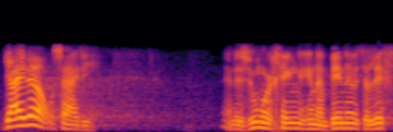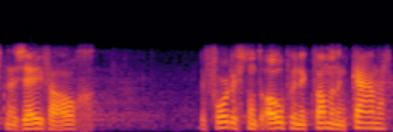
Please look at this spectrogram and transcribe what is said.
Jij wel, zei hij. En de zoemer ging naar binnen met de lift naar zeven hoog. De voordeur stond open en ik kwam in een kamer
